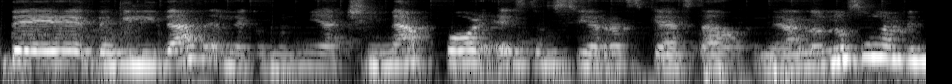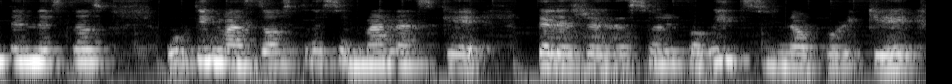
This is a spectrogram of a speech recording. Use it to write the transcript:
de debilidad en la economía china por estos cierres que ha estado generando, no solamente en estas últimas dos, tres semanas que, que les regresó el COVID, sino porque,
